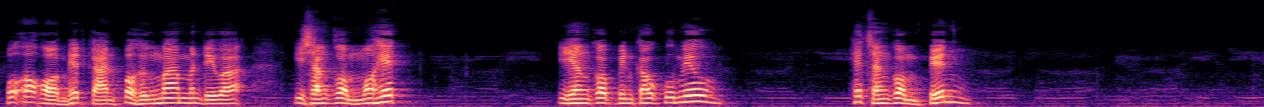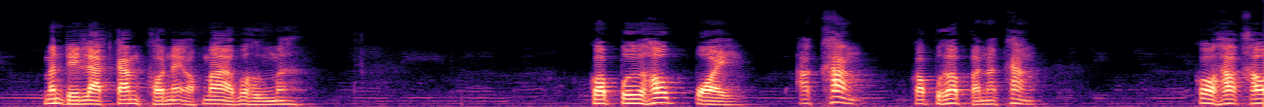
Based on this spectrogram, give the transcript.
เพราะออกออกเหตุการณ์พอหึงมามันดีว่า อีสังก็มอเฮ็ดอีหังก็เป็นเกากูมิวเฮ็ดสังก็มเป็น มันได้ลาดกรรมขอในออกมาบ่หึงมาก็เปือเขาปล่อยอักขังก็เปือเขาปันอักขัง ก็หักเขา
